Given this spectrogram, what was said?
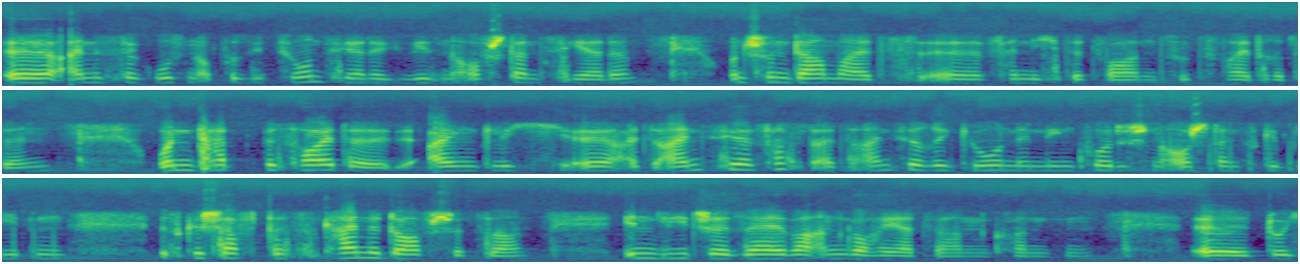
äh, eines der großen Oppositionsherde gewesen, Aufstandsherde, und schon damals äh, vernichtet worden zu zwei Dritteln und hat bis heute eigentlich äh, als einzige, fast als einzige Region in den kurdischen Aufstandsgebieten es geschafft, dass keine Dorfschützer in Lice selber angeheuert werden konnten. Äh, durch,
